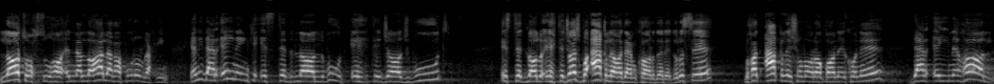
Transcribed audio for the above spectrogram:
لا تحصوها. ان الله لغفور رحیم. یعنی در عین اینکه استدلال بود احتجاج بود استدلال و احتجاج با عقل آدم کار داره درسته؟ می‌خواد عقل شما را قانع کنه در عین حال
